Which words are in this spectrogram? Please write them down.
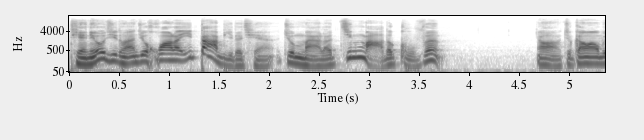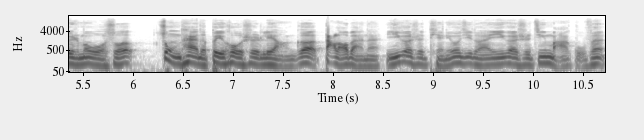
铁牛集团就花了一大笔的钱，就买了金马的股份。啊，就刚刚为什么我说众泰的背后是两个大老板呢？一个是铁牛集团，一个是金马股份。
